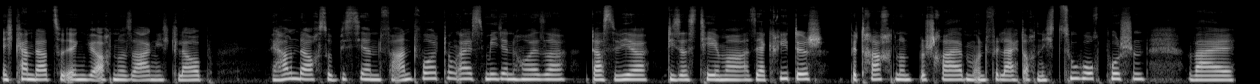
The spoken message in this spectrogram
ich kann dazu irgendwie auch nur sagen, ich glaube, wir haben da auch so ein bisschen Verantwortung als Medienhäuser, dass wir dieses Thema sehr kritisch betrachten und beschreiben und vielleicht auch nicht zu hoch pushen, weil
